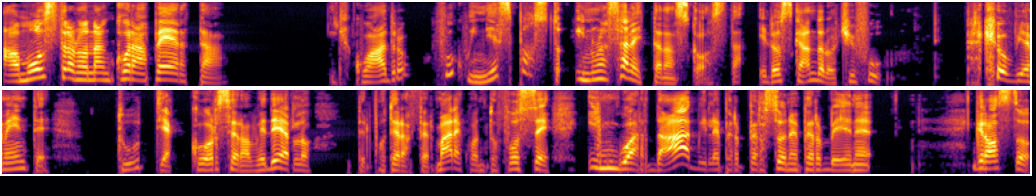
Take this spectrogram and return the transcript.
a mostra non ancora aperta. Il quadro Fu quindi esposto in una saletta nascosta e lo scandalo ci fu, perché ovviamente tutti accorsero a vederlo per poter affermare quanto fosse inguardabile per persone per bene. Grosso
